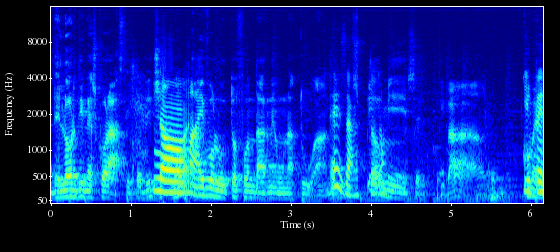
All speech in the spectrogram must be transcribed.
dell'ordine scolastico, diciamo, No. ma hai voluto fondarne una tua. Esatto. Spiegami se ti va. Come perché.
